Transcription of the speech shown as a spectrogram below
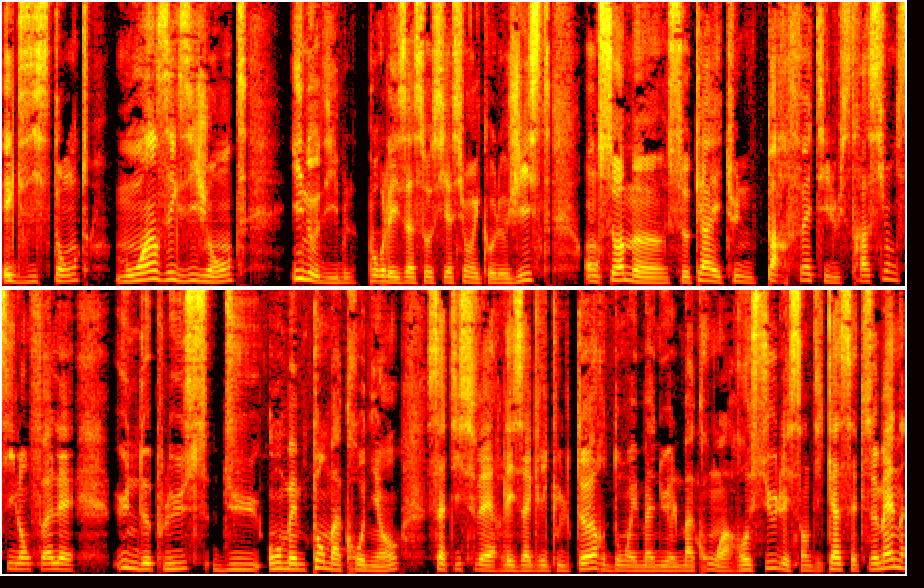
existante, moins exigeante inaudible pour les associations écologistes. En somme, euh, ce cas est une parfaite illustration, s'il en fallait une de plus, du en même temps macronien, satisfaire les agriculteurs dont Emmanuel Macron a reçu les syndicats cette semaine,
